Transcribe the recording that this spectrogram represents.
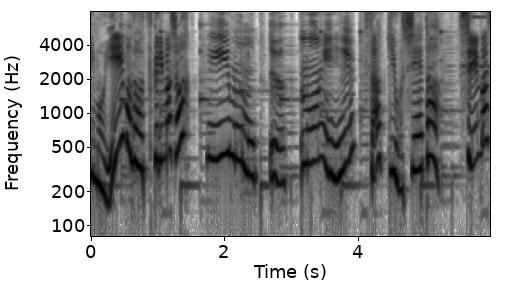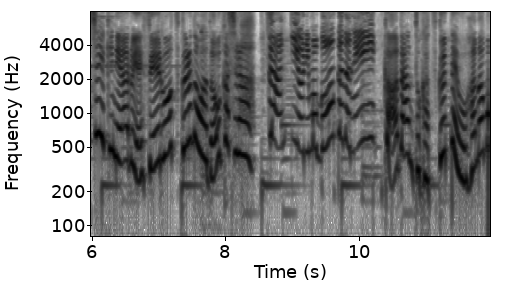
よりもいいものを作りましょう。いいものって何？さっき教えた新橋駅にある SL を作るのはどうかしら。さっきよりも豪華だね。花壇とか作ってお花も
